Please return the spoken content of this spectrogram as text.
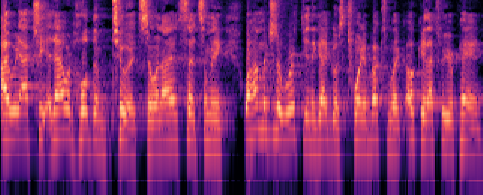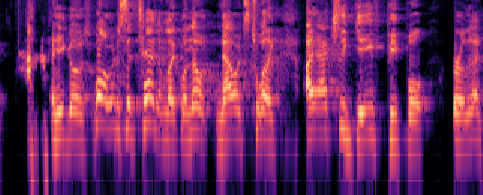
I would actually and I would hold them to it. So when I said something, well, how much is it worth to you? And the guy goes twenty bucks. I'm like, okay, that's what you're paying. And he goes, well, we just said ten. I'm like, well, no, now it's twelve. Like I actually gave people early on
